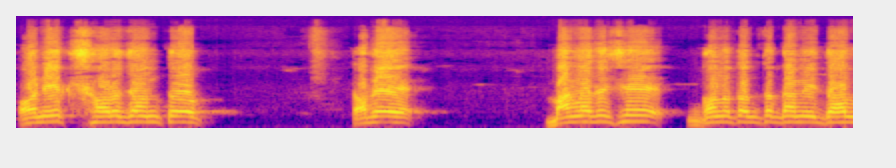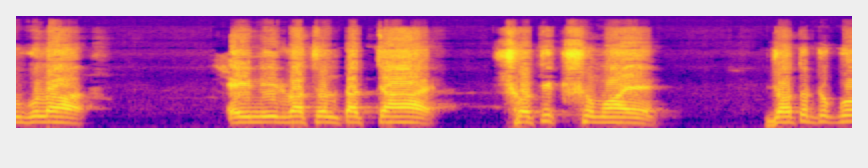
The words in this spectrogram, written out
অনেক ষড়যন্ত্র, তবে বাংলাদেশে গণতন্ত্রগামী দলগুলা এই নির্বাচনটা চায় সঠিক সময়ে যতটুকু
